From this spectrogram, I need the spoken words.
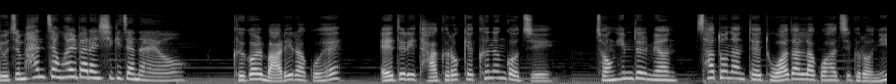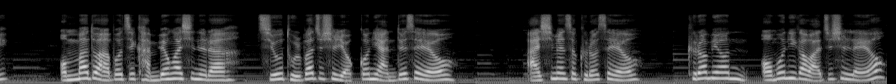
요즘 한창 활발한 시기잖아요. 그걸 말이라고 해? 애들이 다 그렇게 크는 거지. 정 힘들면 사돈한테 도와달라고 하지 그러니? 엄마도 아버지 간병하시느라 지호 돌봐주실 여건이 안 되세요. 아시면서 그러세요. 그러면 어머니가 와주실래요?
